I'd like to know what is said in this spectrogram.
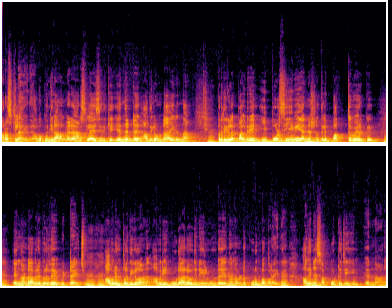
അറസ്റ്റിലായത്. അപ്പോൾ കുഞ്ഞിരാമൻ വരെ അറസ്റ്റിലായ സ്ഥിതിക്ക് എന്നിട്ട് അതിലുണ്ടായിരുന്ന പ്രതികളെ പലരെയും ഇപ്പോൾ സി ബി ഐ അന്വേഷണത്തിൽ പത്ത് പേർക്ക് എങ്ങാണ്ട് അവരെ വെറുതെ വിട്ടയച്ചു. അവരും പ്രതികളാണ്. അവർ ഈ ഗൂഢാലോചനയിൽ ഉണ്ട് എന്നാണ് അവരുടെ കുടുംബം പറയുന്നത്. അതിനെ സപ്പോർട്ട് ചെയ്യും എന്നാണ്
